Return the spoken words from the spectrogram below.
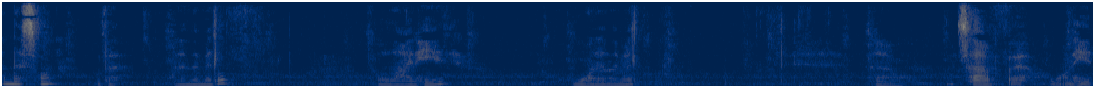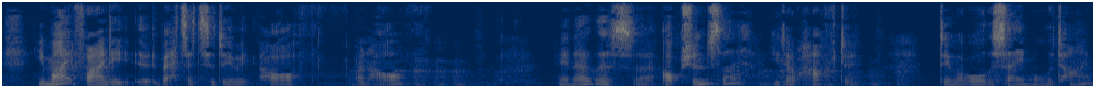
on this one with a one in the middle. Line here, one in the middle. So let's have uh, one here. You might find it uh, better to do it half and half. You know, there's uh, options there. You don't have to do it all the same all the time.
